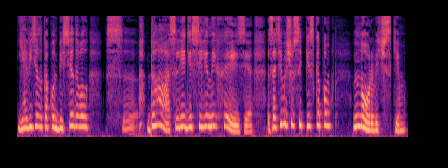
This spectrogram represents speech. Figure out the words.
Я видела, как он беседовал с... Да, с леди Селиной Хейзи, затем еще с епископом Норвичским.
